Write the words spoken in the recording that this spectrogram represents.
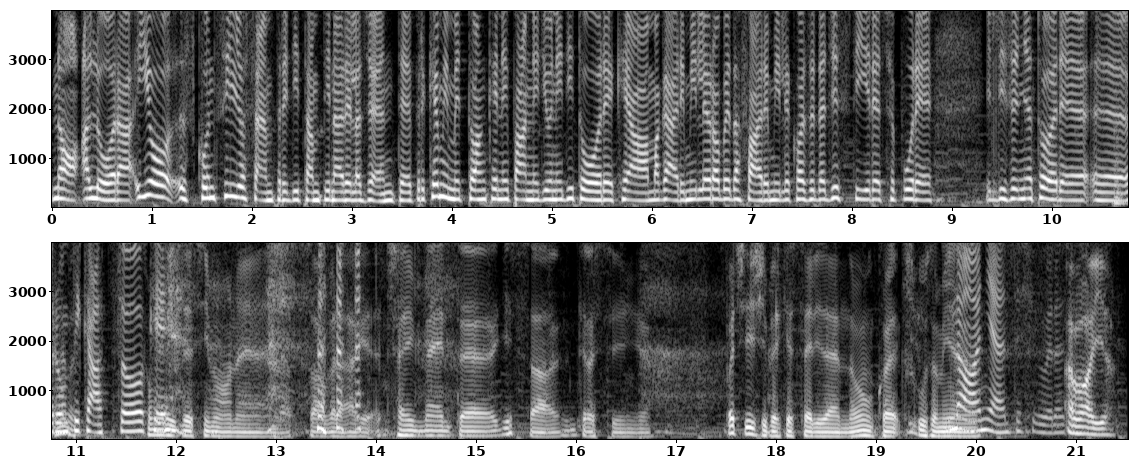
No, allora io sconsiglio sempre di tampinare la gente perché mi metto anche nei panni di un editore che ha magari mille robe da fare, mille cose da gestire, c'è pure il disegnatore eh, rompicazzo come che... ride Simone là sopra che c'è in mente chissà interesting poi ci dici perché stai ridendo comunque scusami no eh. niente figurati a voglia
